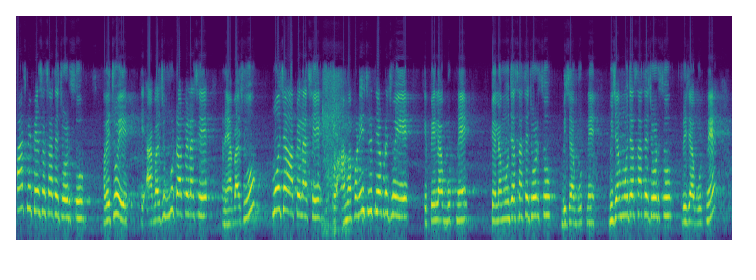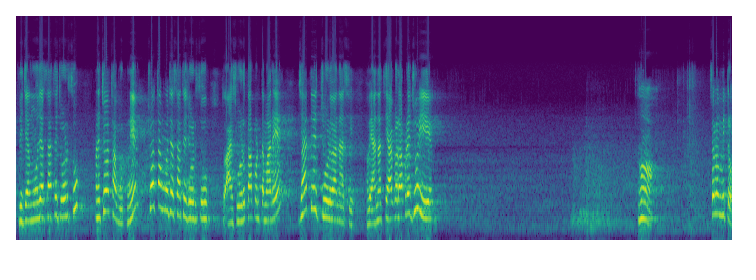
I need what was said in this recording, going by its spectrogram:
પાંચમી પેન્સિલ સાથે જોડશું. હવે જોઈએ કે આ બાજુ બૂટ આપેલા છે અને આ બાજુ મોજા આપેલા છે. તો આમાં પણ એ જ રીતે આપણે જોઈએ કે પેલા બૂટને પેલા મોજા સાથે જોડશું, બીજા બૂટને બીજા મોજા સાથે જોડશું, ત્રીજા બૂટને ત્રીજા મોજા સાથે જોડશું અને ચોથા બૂટને ચોથા મોજા સાથે જોડશું. તો આ જોડકા પણ તમારે જાતે જ જોડવાના છે. હવે આનાથી આગળ આપણે જોઈએ. હા. ચલો મિત્રો,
